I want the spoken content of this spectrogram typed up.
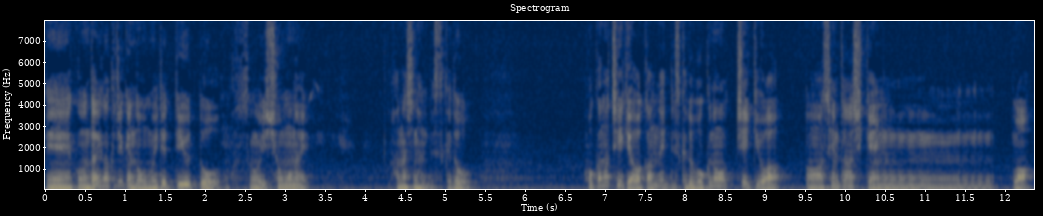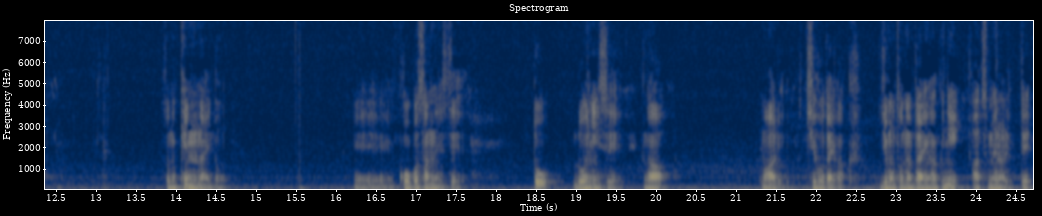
えーこの大学受験の思い出っていうとすごいしょうもない話なんですけど他の地域は分かんないんですけど僕の地域はあセンター試験はその県内の、えー高校3年生と浪人生が、まあ、ある地方大学地元の大学に集められて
